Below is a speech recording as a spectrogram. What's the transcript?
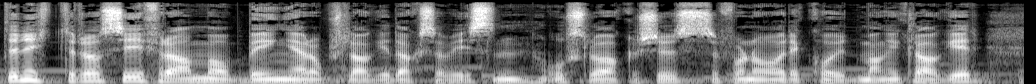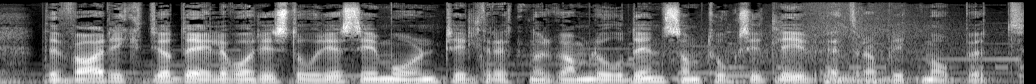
Det nytter å si fra om mobbing, er oppslaget i Dagsavisen. Oslo og Akershus får nå rekordmange klager. Det var riktig å dele vår historie, sier moren til 13 år gamle Odin, som tok sitt liv etter å ha blitt mobbet.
